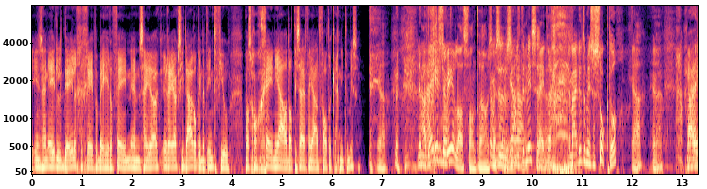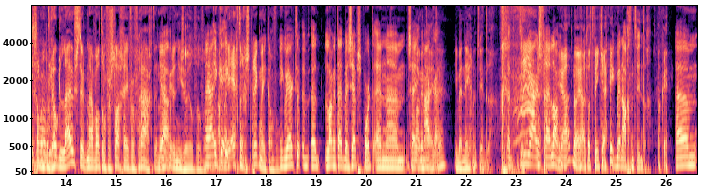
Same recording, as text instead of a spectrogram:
in zijn edele delen gegrepen bij Herenveen. En zijn rea- reactie daarop in dat interview was gewoon geniaal. Dat hij zei van ja, het valt ook echt niet te missen. Ja. Nee, maar er hij gisteren weer last van trouwens. Ja, maar ze is ja. niet te missen. Nee, maar hij doet hem in zijn sok, toch? Ja, ja. Maar hij is iemand die ook luistert naar wat een verslaggever vraagt. En daar Ja. heb je er niet zo heel veel van. Nou ja, ik- waar je echt een gesprek mee kan voeren. Ik werkte eh, eh, lange tijd bij Zepsport en ehm, zij Lange maken... tijd, hè? Je bent 29. Eh, drie jaar is vrij lang. Ja, nou ja, dat vind jij. Ik ben 28. Oké. Ehm, Nou,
